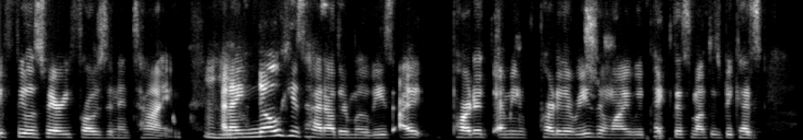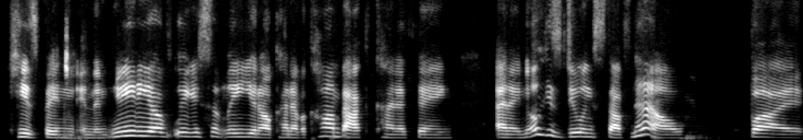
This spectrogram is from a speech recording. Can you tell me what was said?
it feels very frozen in time. Mhm. And I know he's had other movies. I part of I mean part of the reason why we picked this month is because he's been in the media recently, you know, kind of a comeback kind of thing. And I know he's doing stuff now, but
